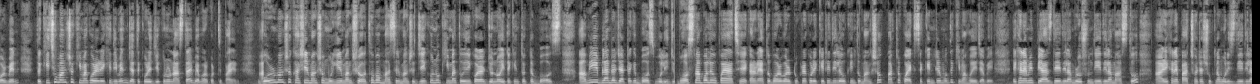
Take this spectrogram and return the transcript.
করবেন। তো কিছু মাংস কিমা করে রেখে দিবেন, যাতে করে যে কোনো নাস্তায় ব্যবহার করতে পারেন। গরুর মাংস, খাসির মাংস, মুরগির মাংস অথবা মাছের মাংস যে কোনো কিমা তৈরি করার জন্য এটা কিন্তু একটা বস। আমি এই ব্লান্ডার জারটাকে বস বলি। বস না বলে উপায় আছে, কারণ এত বড় বড় টুকরা করে কেটে দিলেও কিন্তু মাংস মাত্র কয়েক সেকেন্ডের মধ্যে কিমা হয়ে যাবে। এখানে আমি পেঁয়াজ দিয়ে দিলাম, রসুন দিয়ে দিলাম আস্ত, আর এখানে পাঁচ ছয়টা শুকনা মরিচ দিয়ে দিলাম।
